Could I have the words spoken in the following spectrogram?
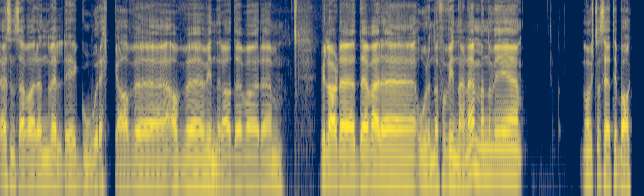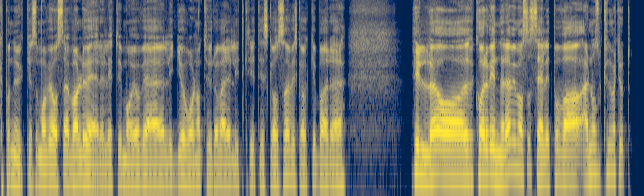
Det syns jeg var en veldig god rekke av, eh, av eh, vinnere. Det var um, Vi lar det, det være ordene for vinnerne, men vi når vi skal se tilbake på en uke, så må vi også evaluere litt. Vi, må jo, vi er, ligger jo i vår natur å være litt kritiske også. Vi skal jo ikke bare hylle og kåre vinnere. Vi må også se litt på hva Er det noe som kunne vært gjort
